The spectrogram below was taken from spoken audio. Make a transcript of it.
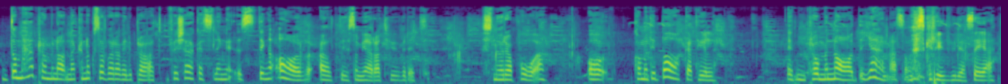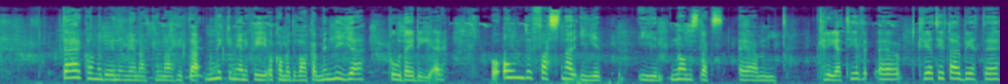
de här promenaderna kan också vara väldigt bra att försöka slänga, stänga av allt det som gör att huvudet snurrar på och komma tillbaka till en promenadhjärna som jag skulle vilja säga. Där kommer du nämligen att kunna hitta mycket mer energi och komma tillbaka med nya goda idéer. Och om du fastnar i, i någon slags eh, kreativ, eh, kreativt arbete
